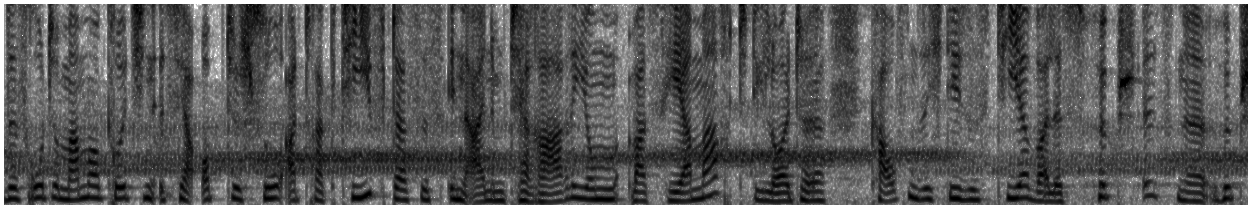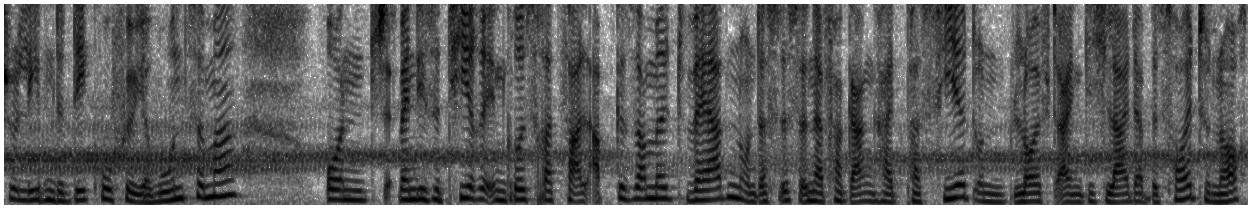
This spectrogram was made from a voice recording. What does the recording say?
Das rote Marmorkrötchen ist ja optisch so attraktiv, dass es in einem Terrarium was hermacht. Die Leute kaufen sich dieses Tier, weil es hübsch ist, eine hübsche lebende Deko für ihr Wohnzimmer. Und wenn diese Tiere in größerer Zahl abgesammelt werden, und das ist in der Vergangenheit passiert und läuft eigentlich leider bis heute noch,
